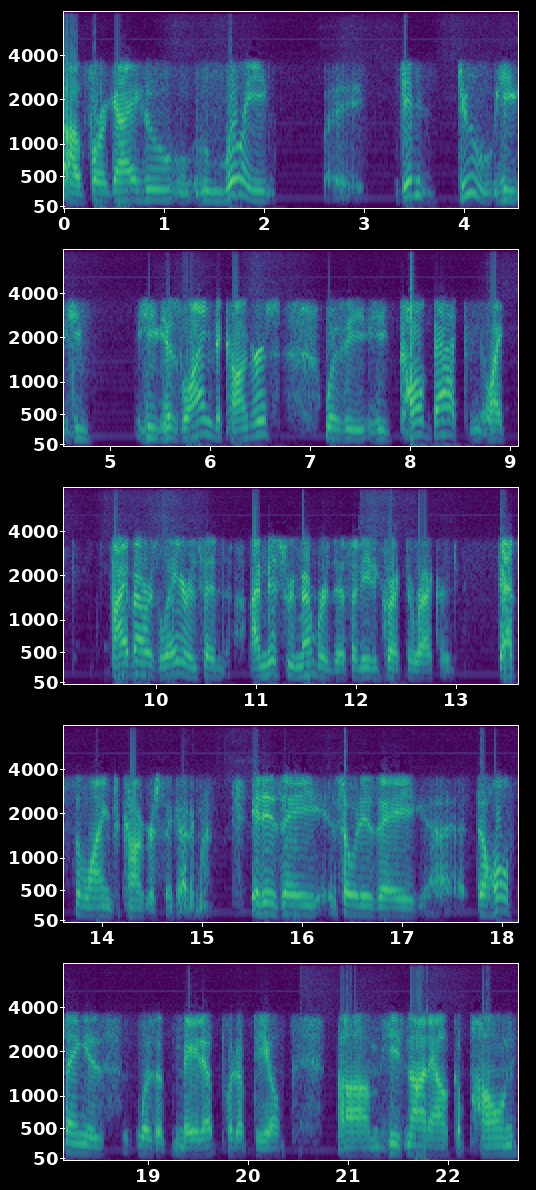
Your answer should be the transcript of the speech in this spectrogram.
uh, for a guy who who really uh, didn't do he he he his lying to Congress was he he called back like five hours later and said I misremembered this I need to correct the record. That's the lying to Congress that got him. It is a so it is a uh, the whole thing is was a made up put up deal. Um, he's not Al Capone.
